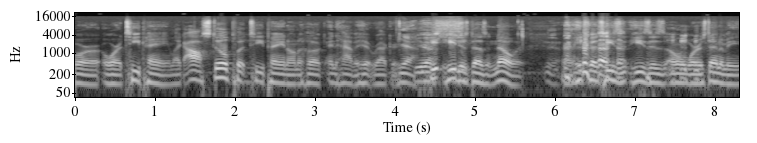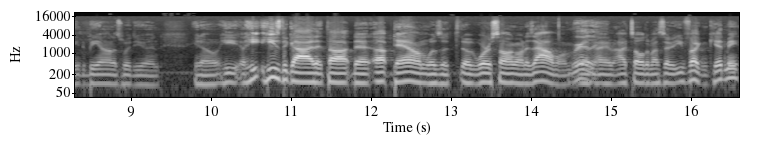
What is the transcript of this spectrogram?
or or a T Pain. Like I'll still put T Pain on a hook and have a hit record. Yeah. Yeah. he, he just doesn't know it because uh, he's he's his own worst enemy. To be honest with you, and you know he, he he's the guy that thought that Up Down was a, the worst song on his album. Really? And I, I told him I said, "Are you fucking kidding me?"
